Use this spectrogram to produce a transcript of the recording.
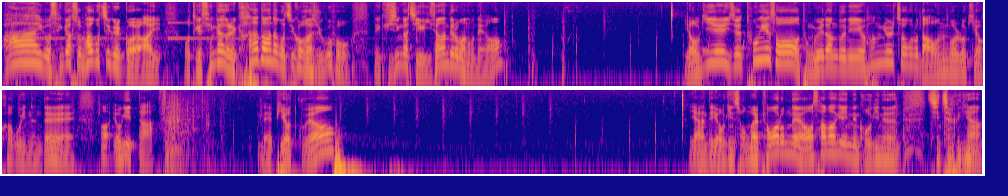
아 이거 생각 좀 하고 찍을 걸. 아 이- 어떻게 생각을 하나도 안 하고 찍어가지고 네, 귀신같이 이상한 데로만 오네요. 여기에 이제 통해서 동글당근이 확률적으로 나오는 걸로 기억하고 있는데 아 여기 있다. 네 비었고요. 야 근데 여긴 정말 평화롭네요. 사막에 있는 거기는 진짜 그냥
